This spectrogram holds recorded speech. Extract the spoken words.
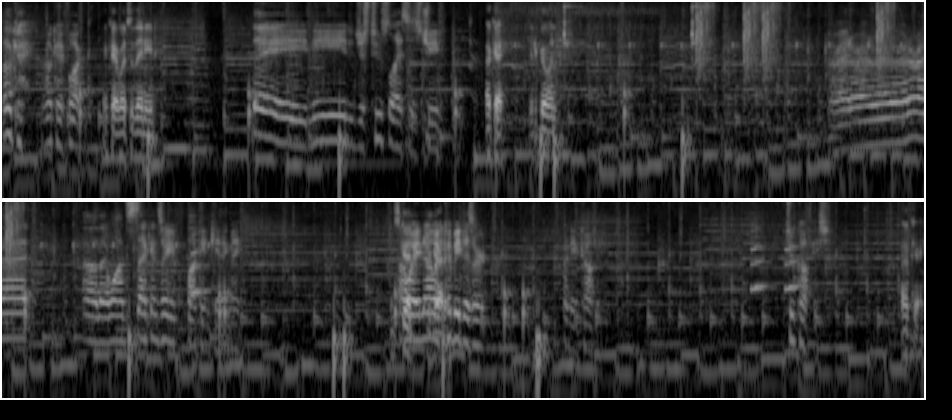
Okay, okay, fuck. Okay, what do they need? They need just two slices, Chief. Okay, get it going. Alright, alright, alright, alright, alright. Oh, they want seconds? Are you fucking kidding me? It's oh good. wait, no, we it could be dessert. I need coffee. Two coffees. Okay.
